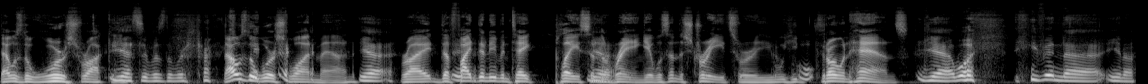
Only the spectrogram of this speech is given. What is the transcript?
that was the worst Rocky. Yes, it was the worst. Rocky. That was the worst one, man. Yeah. Right? The fight didn't even take place in the ring. It was in the streets where he, he throwing hands. Yeah. Well, even uh, you know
